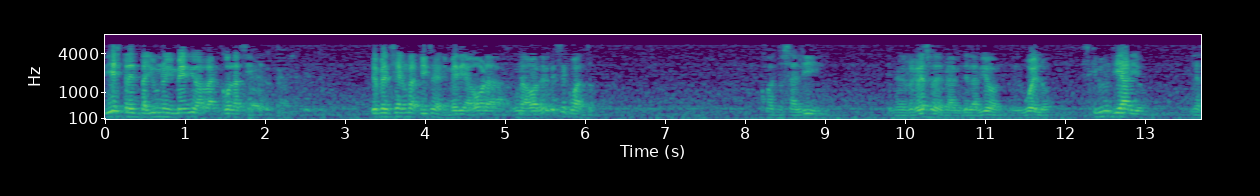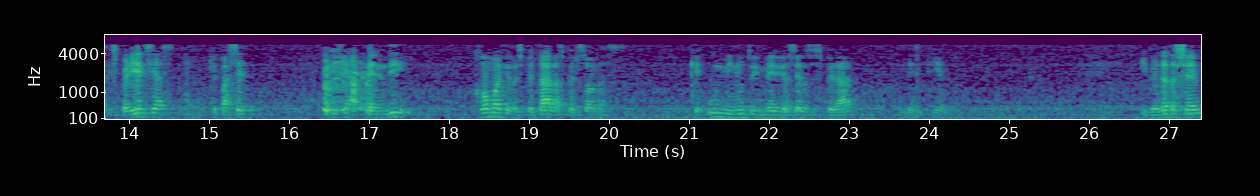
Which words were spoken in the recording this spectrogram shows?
10.31 y medio arrancó la cita. Yo pensé en un ratito, en media hora, una hora, no sé cuánto. Cuando salí, en el regreso del avión, del vuelo, escribí un diario de las experiencias que pasé. Dije, aprendí cómo hay que respetar a las personas, que un minuto y medio hacerlos esperar es tiempo. Y verdad Hashem,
